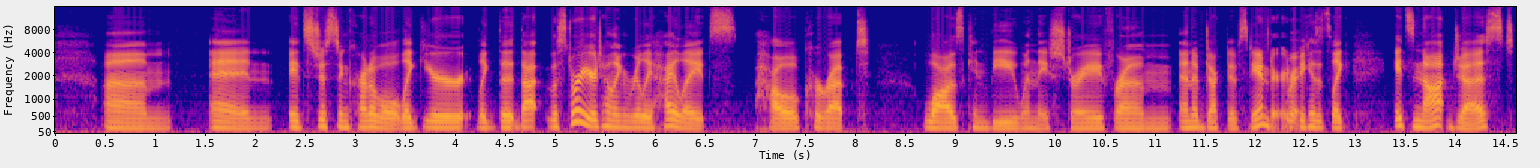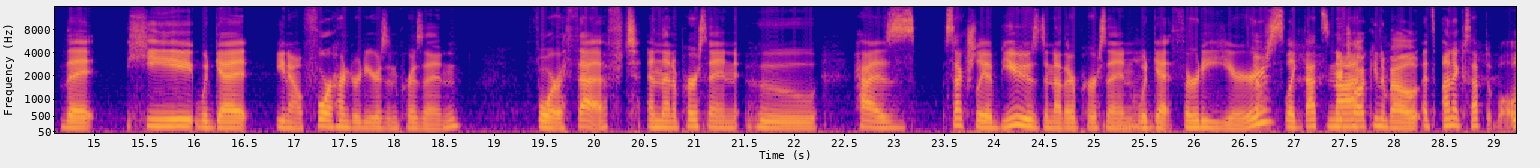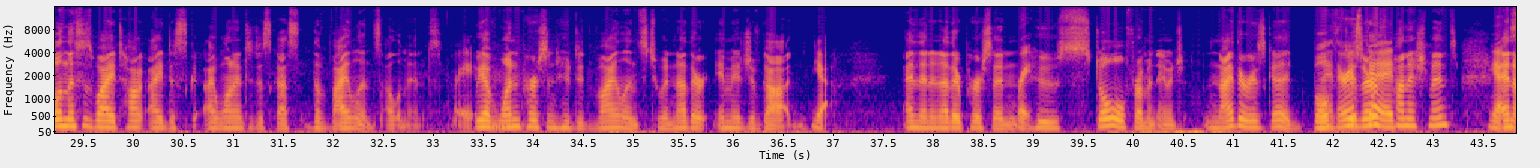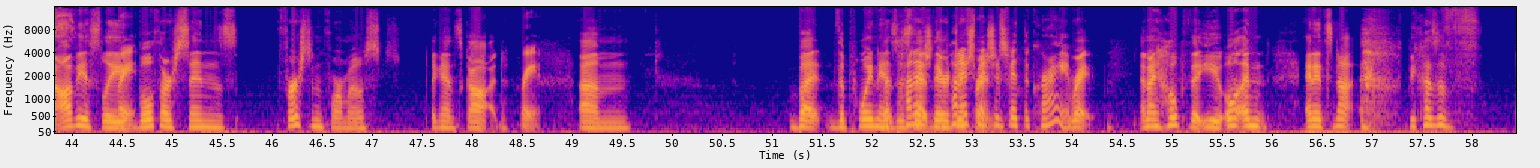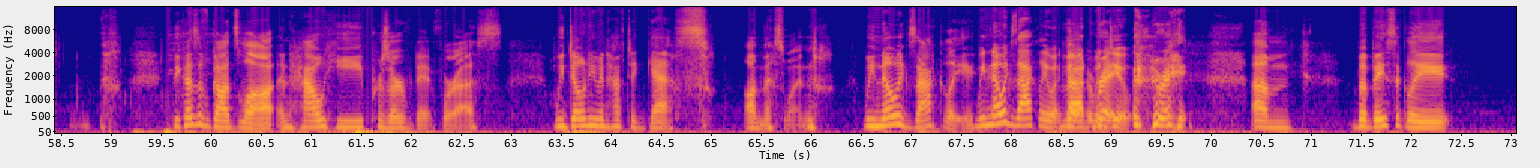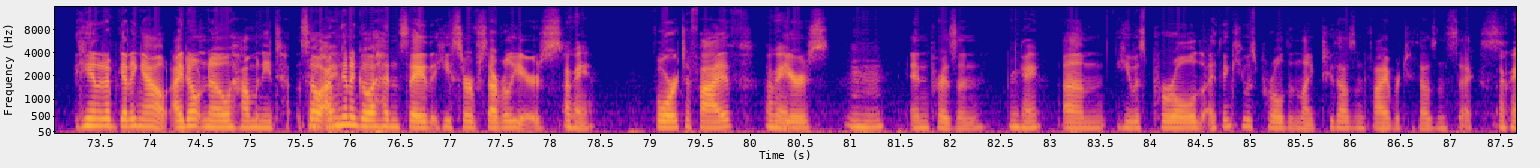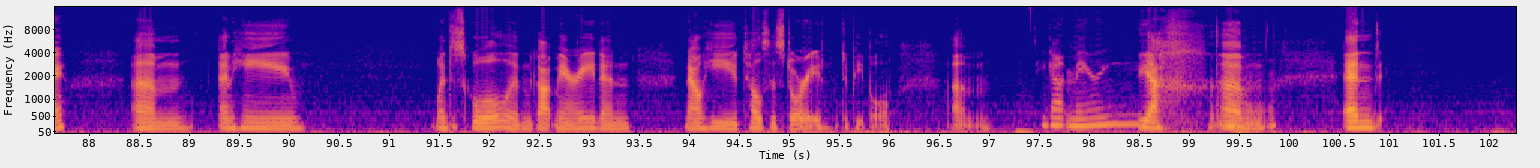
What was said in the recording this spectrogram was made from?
Um, and it's just incredible. Like you're like the that the story you're telling really highlights how corrupt laws can be when they stray from an objective standard Right. because it's like it's not just that he would get you know 400 years in prison for theft and then a person who has sexually abused another person would get 30 years like that's Mm-hmm. You're not talking about it's unacceptable well, and this is why I talk. I dis- I wanted to discuss the violence element. right We have one person who did violence to another image of God, yeah and then another person Right. who stole from an image. Neither is good. Both Neither deserve good. punishment, yes and obviously Right. both are sins first and foremost against God. right Um, but the point the, is, is that they're the punishment different. should fit the crime right and i hope that you well and and it's not because of because of god's law and how he preserved it for us we don't even have to guess on this one we know exactly We know exactly what God would right, do. right. Um, but basically, he ended up getting out. I don't know how many. T- so I'm going to go ahead and say that he served several years, Okay. Four to five Okay. years Mm-hmm. in prison. Okay. Um, he was paroled. I think he was paroled in like 2005 or 2006. Okay. Um, and he went to school and got married, and now he tells his story to people. Um, He got married. yeah. um, Oh. and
